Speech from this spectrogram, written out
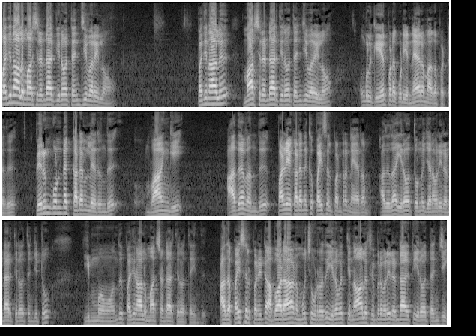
பதினாலு மார்ச் ரெண்டாயிரத்தி இருபத்தஞ்சி வரையிலும் பதினாலு மார்ச் ரெண்டாயிரத்தி இருபத்தஞ்சி வரையிலும் உங்களுக்கு ஏற்படக்கூடிய நேரமாகப்பட்டது. பெருங்கொண்ட கடனிலிருந்து வாங்கி அதை வந்து பழைய கடனுக்கு பைசல் பண்ணுற நேரம். அதுதான் இருபத்தொன்று ஜனவரி ரெண்டாயிரத்தி இருபத்தஞ்சி டு இம்மோ வந்து பதினாலு மார்ச் ரெண்டாயிரத்தி இருபத்தைந்து. அதை பைசல் பண்ணிவிட்டு அபாடான்னு மூச்சு விடுறது இருபத்தி நாலு பிப்ரவரி ரெண்டாயிரத்தி இருபத்தஞ்சி.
